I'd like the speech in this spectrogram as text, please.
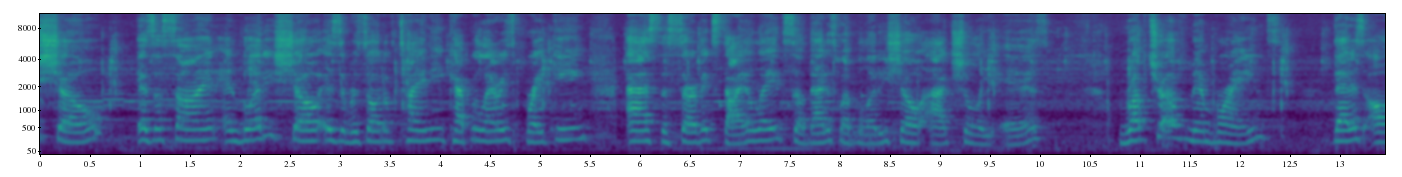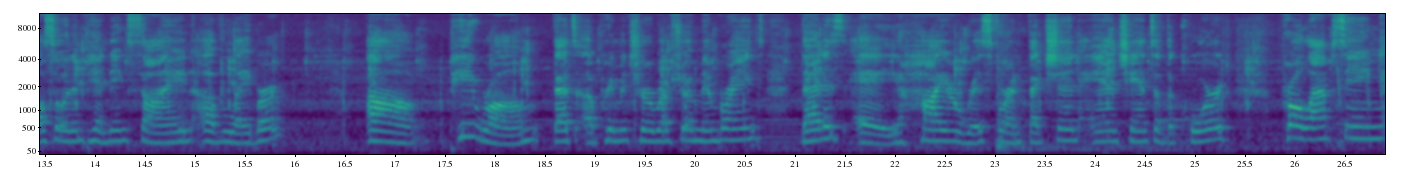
show is a sign, and bloody show is the result of tiny capillaries breaking as the cervix dilates. So that is what bloody show actually is. Rupture of membranes, that is also an impending sign of labor. Um, PROM, that's a premature rupture of membranes. That is a higher risk for infection and chance of the cord prolapsing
